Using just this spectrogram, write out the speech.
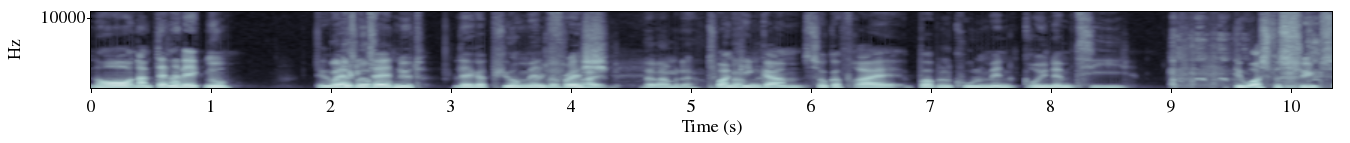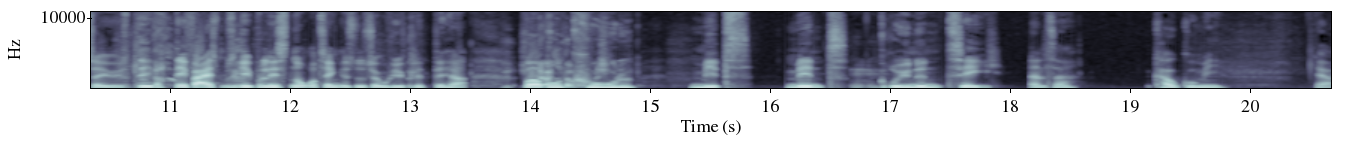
Nå, nej, den er væk nu. Det er jo være, at tage et nyt lækkert Pure Mint Fresh. Nej, lad være med det. Twangingam, sukkerfri, bubble cool mint, grøn MT. Det er jo også for sygt seriøst. Det, det er faktisk måske på listen over ting, jeg synes er uhyggeligt, det her. Bubble cool, mit, mint, grynen te, altså kaugummi. Ja.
